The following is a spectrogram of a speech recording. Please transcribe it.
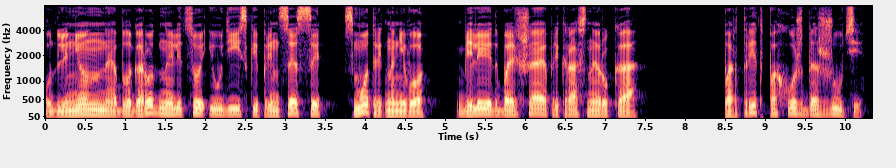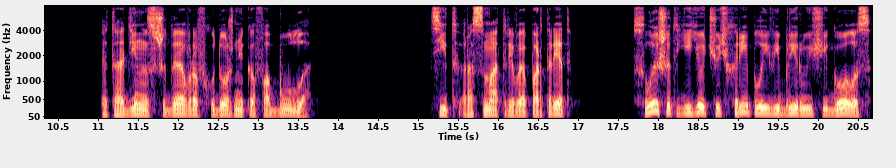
Удлиненное благородное лицо иудейской принцессы смотрит на него — белеет большая прекрасная рука. Портрет похож до жути. Это один из шедевров художника Фабула. Тит, рассматривая портрет, слышит ее чуть хриплый вибрирующий голос,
